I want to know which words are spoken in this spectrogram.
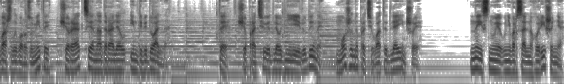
Важливо розуміти, що реакція на адераліал індивідуальна. Те, що працює для однієї людини, може не працювати для іншої. Не існує універсального рішення,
